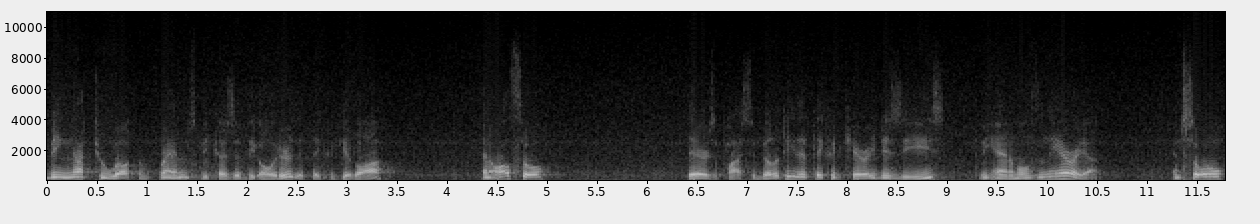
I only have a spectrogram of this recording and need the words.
being not too welcome friends because of the odor that they could give off. And also, there's a possibility that they could carry disease to the animals in the area. And so,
